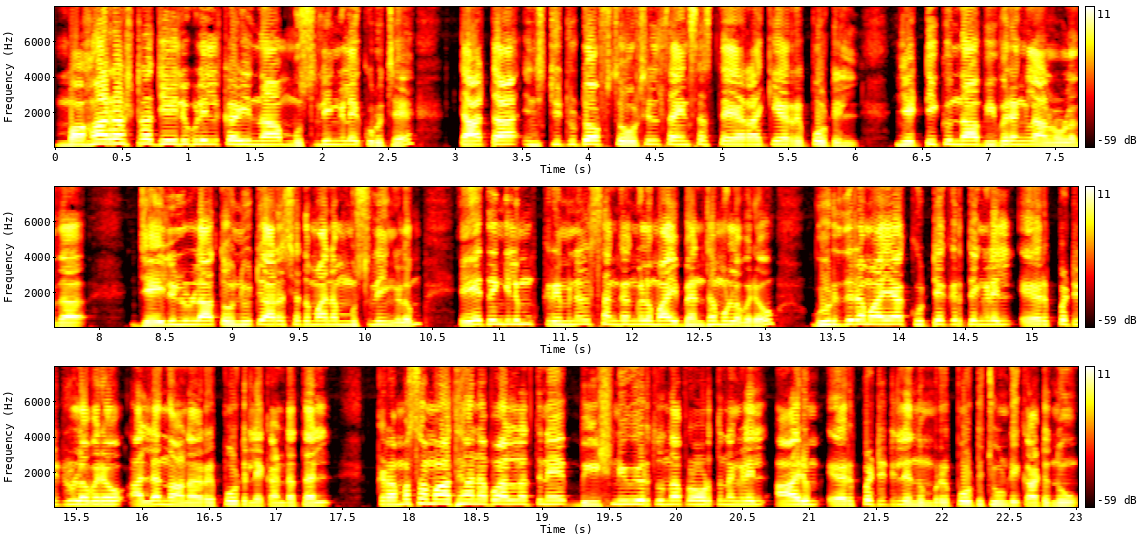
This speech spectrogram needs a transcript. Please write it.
മഹാരാഷ്ട്ര ജയിലുകളിൽ കഴിയുന്ന മുസ്ലിങ്ങളെക്കുറിച്ച് Tata institute of social sciences തയ്യാറാക്കിയ റിപ്പോർട്ടിൽ ഞെട്ടിക്കുന്ന വിവരങ്ങളാണുള്ളത്. ജയിലിലുള്ള തൊണ്ണൂറ്റാറ് ശതമാനം മുസ്ലിങ്ങളും ഏതെങ്കിലും ക്രിമിനൽ സംഘങ്ങളുമായി ബന്ധമുള്ളവരോ ഗുരുതരമായ കുറ്റകൃത്യങ്ങളിൽ ഏർപ്പെട്ടിട്ടുള്ളവരോ അല്ലെന്നാണ് റിപ്പോർട്ടിലെ കണ്ടെത്തൽ. ക്രമസമാധാന പാലനത്തിന് ഭീഷണി ഉയർത്തുന്ന പ്രവർത്തനങ്ങളിൽ ആരും ഏർപ്പെട്ടിട്ടില്ലെന്നും റിപ്പോർട്ട് ചൂണ്ടിക്കാട്ടുന്നു.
